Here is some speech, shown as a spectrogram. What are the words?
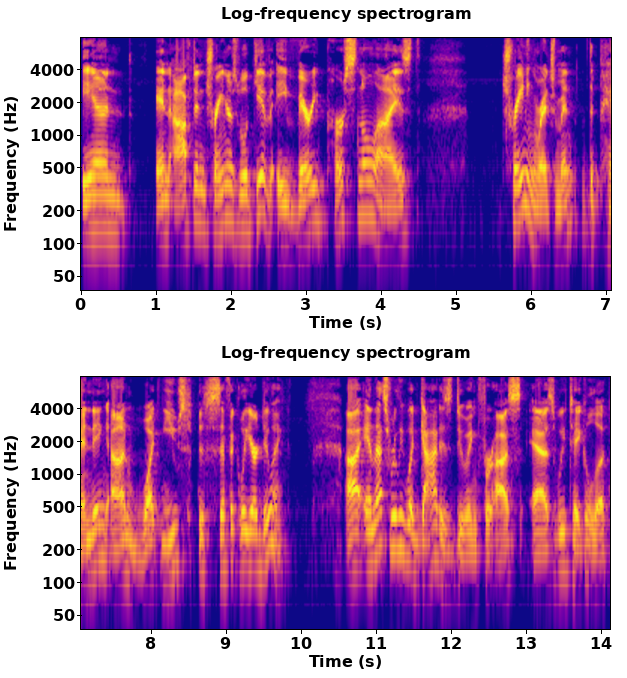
And and often trainers will give a very personalized training regimen depending on what you specifically are doing. Uh, and that's really what God is doing for us as we take a look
